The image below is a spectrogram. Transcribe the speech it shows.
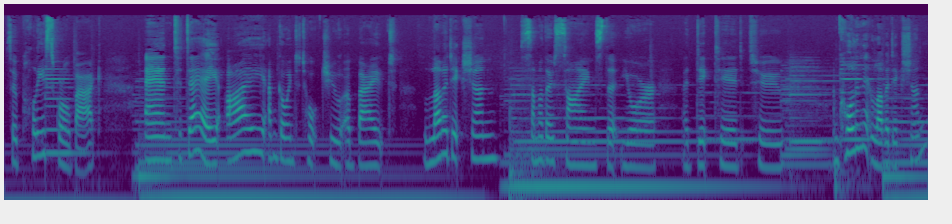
So please scroll back and today I am going to talk to you about love addiction, some of those signs that you're addicted to. I'm calling it love addiction,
